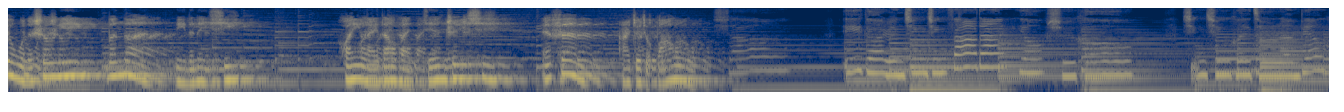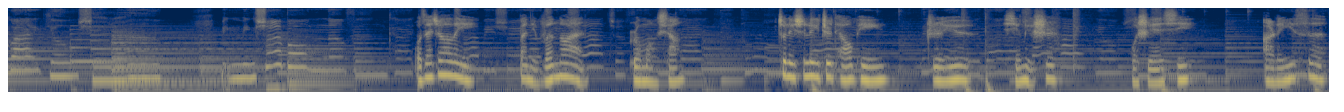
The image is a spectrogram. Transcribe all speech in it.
用我的声音温暖你的内心，欢迎来到晚间治愈系 FM 二九九八五。一个人静静发呆，有时候心情会突然变坏。有些人明明是不能分开。我在这里伴你温暖入梦乡。这里是励志调频，治愈心理室。我是妍希，二零一四，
